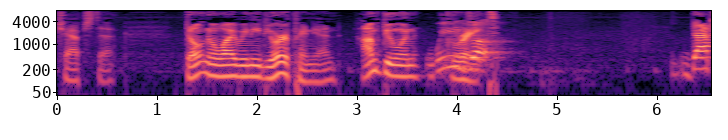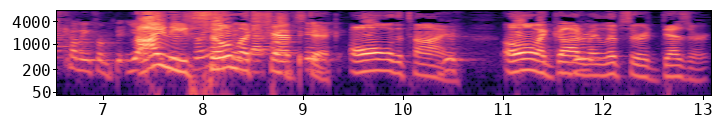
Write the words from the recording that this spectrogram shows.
chapstick. Don't know why we need your opinion. I'm doing We great. don't- That's coming from. yeah, I need so much chapstick big- all the time. Oh my god, my lips are a desert.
